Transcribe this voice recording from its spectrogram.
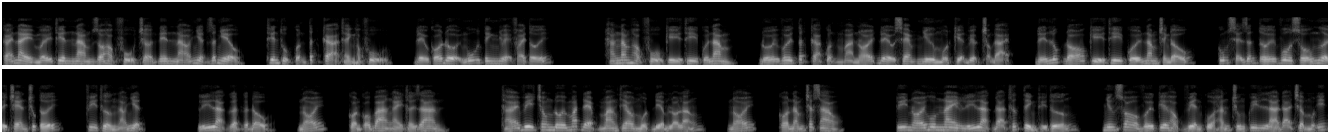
Cái này mấy thiên nam do học phủ trở nên náo nhiệt rất nhiều thiên Thục quận tất cả thành học phủ đều có đội ngũ tinh nhuệ phái tới. Hàng năm học phủ kỳ thi cuối năm, đối với tất cả quận mà nói đều xem như một kiện việc trọng đại, đến lúc đó kỳ thi cuối năm tranh đấu cũng sẽ dẫn tới vô số người chen chúc tới, phi thường náo nhiệt. Lý lạc gật gật đầu, nói, còn có ba ngày thời gian. Thái vi trong đôi mắt đẹp mang theo một điểm lo lắng, nói, có nắm chắc sao? Tuy nói hôm nay lý lạc đã thức tỉnh thủy tướng, nhưng so với kia học viên của hắn chúng quy là đã chậm một ít,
